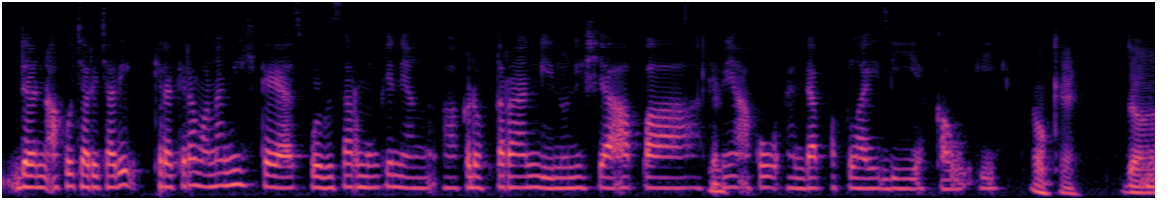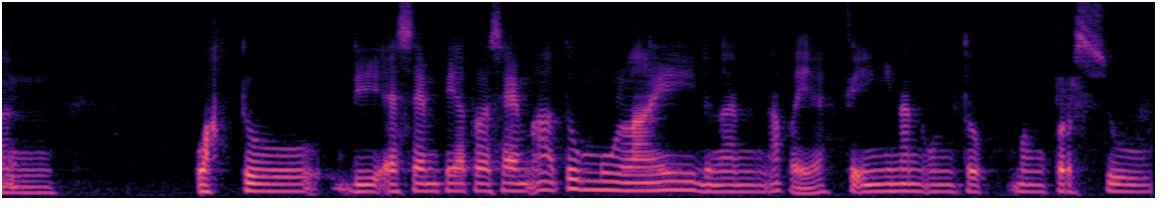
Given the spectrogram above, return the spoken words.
dan aku cari-cari kira-kira mana nih kayak 10 besar mungkin yang uh, kedokteran di Indonesia apa akhirnya aku end up apply di FKUI Oke. Dan waktu di SMP atau SMA tuh mulai dengan apa ya keinginan untuk mengpersu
